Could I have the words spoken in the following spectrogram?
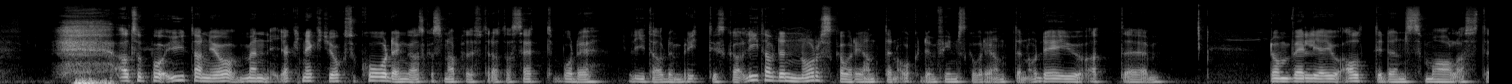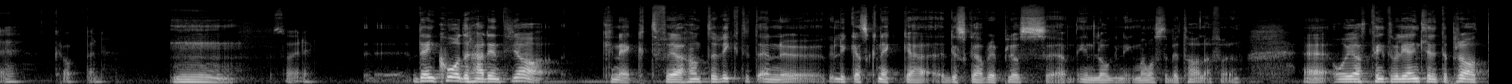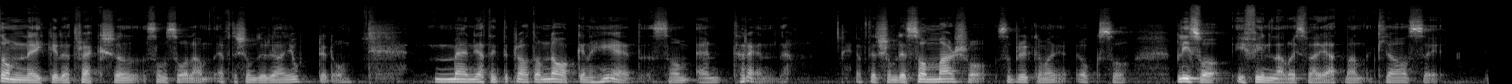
Alltså på ytan ja, men jag knäckte ju också koden ganska snabbt efter att ha sett både lite av den brittiska, lite av den norska varianten och den finska varianten. Och det är ju att eh, de väljer ju alltid den smalaste kroppen. Så är det. Den koden hade inte jag knäckt, för jag har inte riktigt ännu lyckats knäcka Discovery Plus eh, inloggning. Man måste betala för den. Eh, och jag tänkte väl egentligen inte prata om Naked Attraction som sådan, eftersom du redan gjort det då. Men jag tänkte prata om nakenhet som en trend. Eftersom det är sommar så, så brukar man också bli så i Finland och i Sverige att man klär av sig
